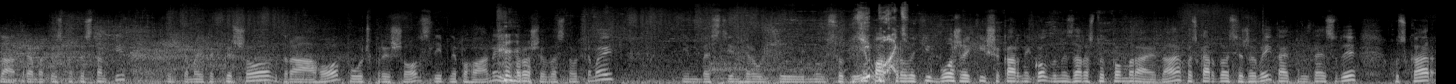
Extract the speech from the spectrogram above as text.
Да, треба тиснути стампід. Ультимейтик пішов, Драго, Пуч прийшов, сліп непоганий, і хороший власне ультимейт. Імбе Стінгер сюди. Пак пролетів, боже, який шикарний кол, вони зараз тут помирають, да? Хускар досі живий, Тайт прилітає сюди. Хускар.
